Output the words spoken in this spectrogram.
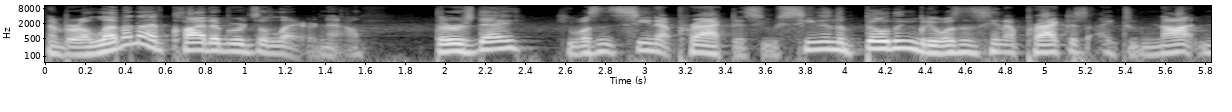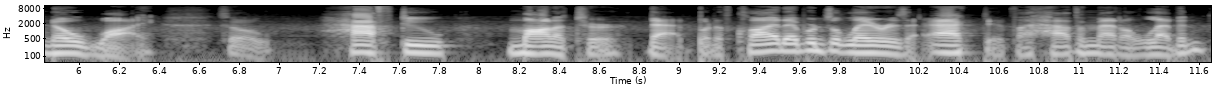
Number 11, I have Clyde Edwards Helaire now. Thursday, he wasn't seen at practice. He was seen in the building, but he wasn't seen at practice. I do not know why. So, have to monitor that. But if Clyde Edwards Helaire is active, I have him at 11.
